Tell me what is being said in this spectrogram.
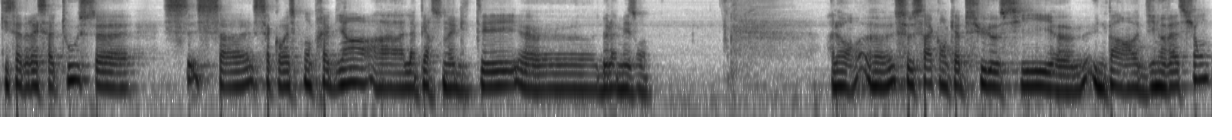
qui s'adresse à tous ça, ça, correspond très bien à la personnalité euh, de la maison. Alors, euh, ce sac encapsule aussi euh, une part d'innovation,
